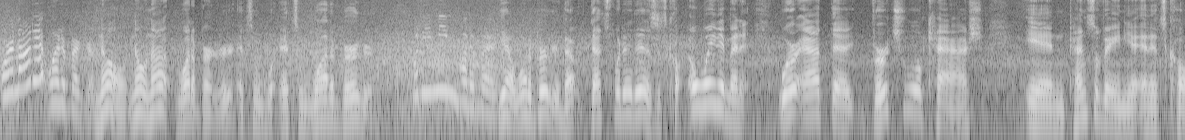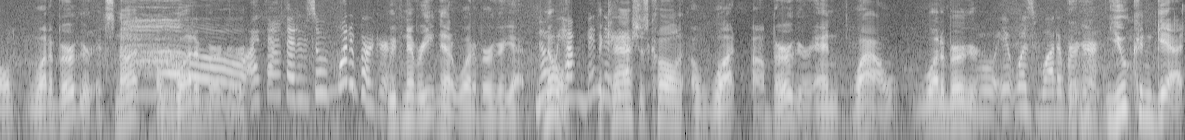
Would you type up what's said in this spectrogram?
We're not at Whataburger. No, no, not what a burger. It's a it's a what a burger. What do you mean what a burger? Yeah, what a burger. That that's what it is. It's called. Oh wait a minute. We're at the virtual cache in Pennsylvania, and it's called What a Burger. It's not a What a Oh, Burger. I thought that it was a Whataburger. We've never eaten at a What a Burger yet. No, we haven't been the there cache yet. is called a What a Burger, and wow, what a burger. Oh, it was Whataburger. you can get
